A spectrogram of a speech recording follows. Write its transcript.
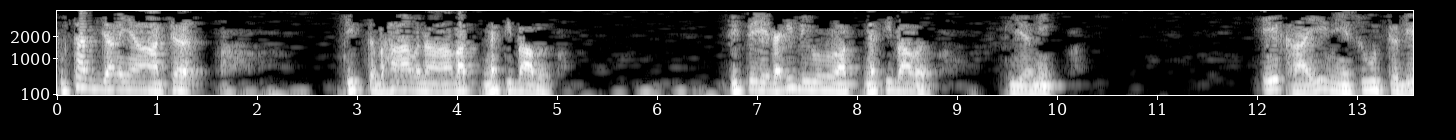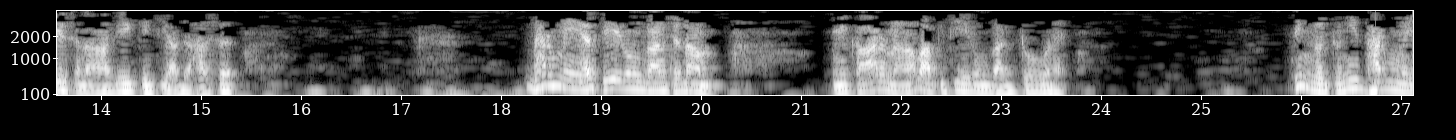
පු탁ජනයාට චිත්ත භාවනාවක් නැති බව සිතේ වැඩි දියුණුවක් නැති බව කියමි. ඒකයි මේ සූත්‍ර දේශනාවේ කෙටි අදහස. ධර්මයේ තේරුම් ගන්නට නම් මේ කාරණාව අපි තේරුම් ගන්න ඕනේ. පින්නතුනි ධර්මය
